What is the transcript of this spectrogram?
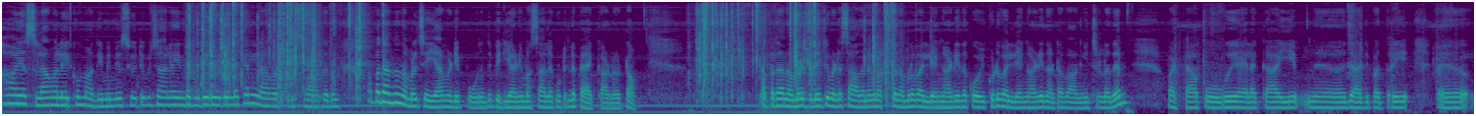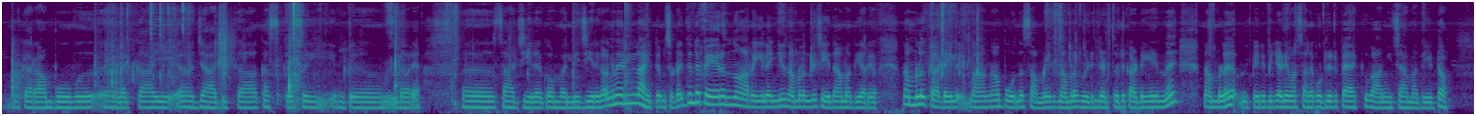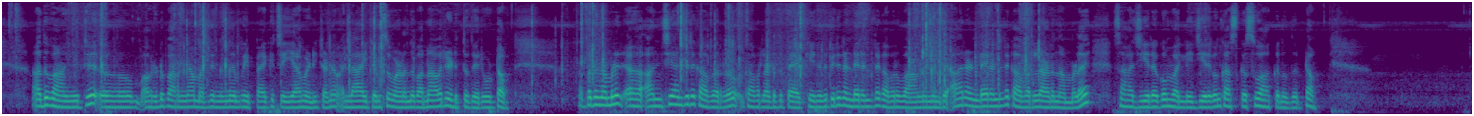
Hi അസ്സാം വലൈക്കും ആദ്യമി news YouTube ചാനലിന്റെ പുതിയ വീഡിയോയിലേക്ക് എല്ലാവർക്കും സ്വാഗതം. അപ്പോൾ അന്ന് നമ്മൾ ചെയ്യാൻ വേണ്ടി പോകുന്നത് ബിരിയാണി മസാല കൂട്ടിന്റെ പാക്കാണ് കേട്ടോ. അപ്പോൾ അതാ നമ്മൾ ഇതിലേക്ക് വേണ്ട സാധനങ്ങളൊക്കെ നമ്മൾ വല്യങ്ങാടി നിന്ന് കോഴിക്കോട് വല്യങ്ങാടി നിന്നാട്ടോ വാങ്ങിയിട്ടുള്ളത്. പട്ട പൂവ് ഏലക്കായി ജാതിപത്രി കറാമ്പൂവ് ഏലക്കായി ജാതിക്ക കസ്കസ് എന്താ പറയുക സാജീരകം വലിയ ജീരകം അങ്ങനെ എല്ലാ ഐറ്റംസും ഉണ്ട്? ഇതിന്റെ പേരൊന്നും അറിയില്ലെങ്കിൽ നമ്മൾ എന്ത് ചെയ്താൽ മതി അറിയോ? നമ്മൾ കടയിൽ വാങ്ങാൻ പോകുന്ന സമയത്ത് നമ്മൾ വീടിന്റെ അടുത്തൊരു കടയിൽ നിന്ന് നമ്മൾ പിന്നെ ബിരിയാണി മസാല കൂട്ടി ഒരു പാക്ക് വാങ്ങിച്ചാൽ മതി കേട്ടോ. അത് വാങ്ങിയിട്ട് അവരോട് പറഞ്ഞാൽ മതി നിങ്ങൾ റീപാക്ക് ചെയ്യാൻ വേണ്ടിയിട്ടാണ് എല്ലാ ഐറ്റംസും വേണമെന്ന് പറഞ്ഞാൽ അവരെടുത്ത് തരും കേട്ടോ അപ്പോൾ നമ്മൾ അഞ്ച് അഞ്ചിന്റെ കവർ കവറിലടുത്ത് പാക്ക് ചെയ്യുന്നത്. പിന്നെ രണ്ടേ രണ്ടിന്റെ കവർ വാങ്ങുന്നുണ്ട്. ആ രണ്ടേ രണ്ടിന്റെ കവറിലാണ് നമ്മൾ സാജീരകവും വലിയ ജീരകവും കസ്കസും ആക്കുന്നത് കേട്ടോ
